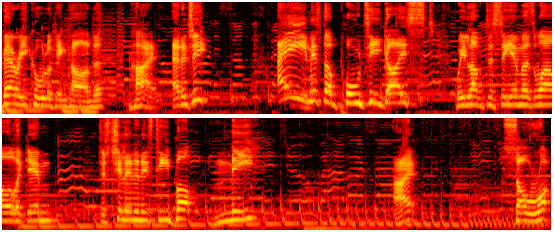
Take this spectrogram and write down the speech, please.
very cool looking card. Hi, energy. Hey, Mr. Polteageist. We love to see him as well. Look him. Just chilling in his teapot. Me. Alright. Solrock.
